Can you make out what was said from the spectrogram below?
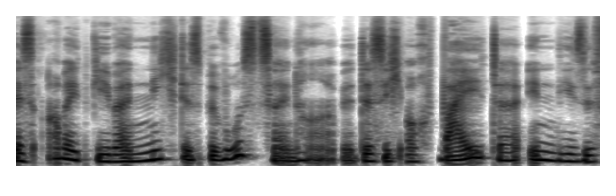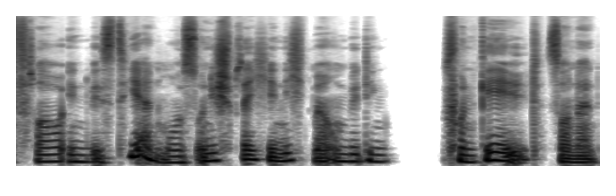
als Arbeitgeber nicht das Bewusstsein habe, dass ich auch weiter in diese Frau investieren muss. Und ich spreche nicht mehr unbedingt von Geld, sondern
